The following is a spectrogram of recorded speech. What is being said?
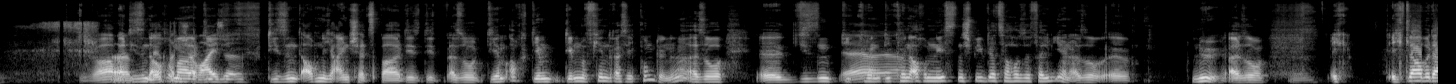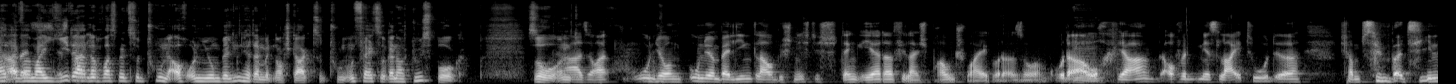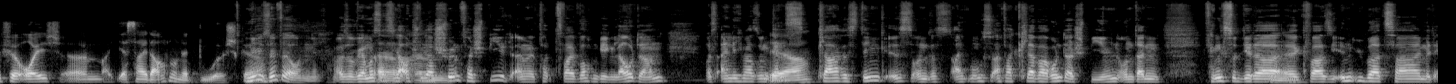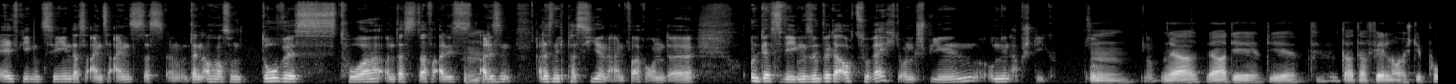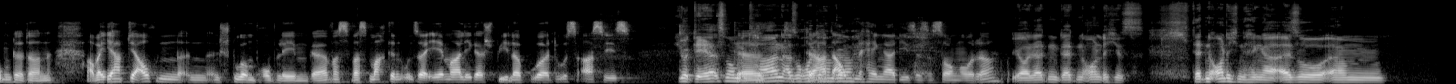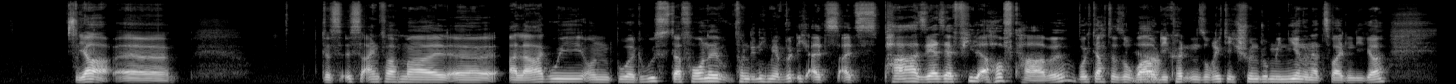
Ja, aber die sind auch immer, die, die, sind auch nicht einschätzbar. Die, die, also die haben auch, die haben, die haben nur 34 Punkte, ne? Also äh, die sind, die, ja, können, die können auch im nächsten Spiel wieder zu Hause verlieren. Also äh, nö, also mhm. ich, ich glaube, da hat einfach mal jeder noch was mit zu tun. Auch Union Berlin hat damit noch stark zu tun und vielleicht sogar noch Duisburg. So, ja, also Union, Union Berlin glaube ich nicht. Ich denke eher da vielleicht Braunschweig oder so. Oder mhm. auch, ja, auch wenn mir es leid tut, äh, ich habe Sympathien für euch. Ähm, ihr seid auch noch nicht durch. Gell? Nee, sind wir auch nicht. Also wir haben uns das äh, ja auch schon wieder ähm, schön verspielt, äh, zwei Wochen gegen Lautern, was eigentlich mal so ein ganz ja. klares Ding ist und das musst du einfach clever runterspielen und dann fängst du dir da mhm. äh, quasi in Überzahl mit 11 gegen 10 das 1-1, das äh, dann auch noch so ein doofes Tor und das darf alles, mhm. alles, alles nicht passieren einfach und, äh, und deswegen sind wir da auch zurecht und spielen um den Abstieg. So, mhm. ne? Ja, ja, die, die, da, da fehlen euch die Punkte dann. Aber ihr habt ja auch ein, ein, ein Sturmproblem, gell? Was, was macht denn unser ehemaliger Spieler Buadus Assis? Ja, der ist momentan, der, also heute. Der hat auch einen Hänger diese Saison, oder? Ja, der hat, ein, der hat ein ordentliches, der hat einen ordentlichen Hänger. Also, ähm, ja, äh, das ist einfach mal äh, Alagui und Boadus da vorne, von denen ich mir wirklich als, als Paar sehr, sehr viel erhofft habe, wo ich dachte so, wow, ja. die könnten so richtig schön dominieren in der zweiten Liga.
